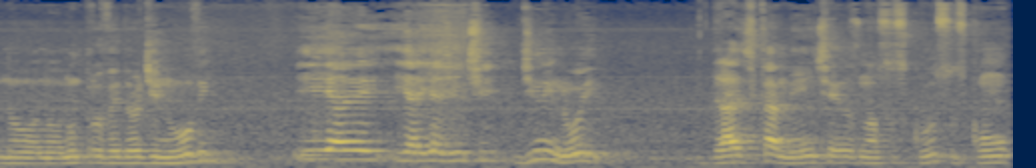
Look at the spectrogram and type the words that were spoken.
no, no, num provedor de nuvem e aí, e aí a gente diminui drasticamente os nossos custos com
